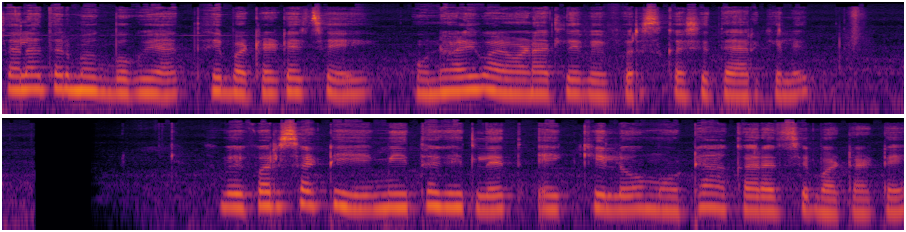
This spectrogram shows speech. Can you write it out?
चला तर मग बघूयात हे बटाट्याचे उन्हाळी वाळवणातले वेफर्स कसे तयार केलेत. वेफर्ससाठी मी इथं घेतलेत एक किलो मोठ्या आकाराचे बटाटे.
